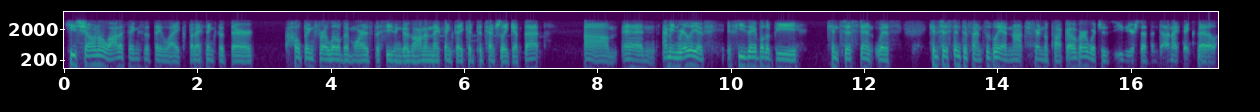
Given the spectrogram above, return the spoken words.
he's shown a lot of things that they like, but I think that they're hoping for a little bit more as the season goes on, and they think they could potentially get that. Um, and I mean, really, if if he's able to be consistent with consistent defensively and not turn the puck over, which is easier said than done, I think they'll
